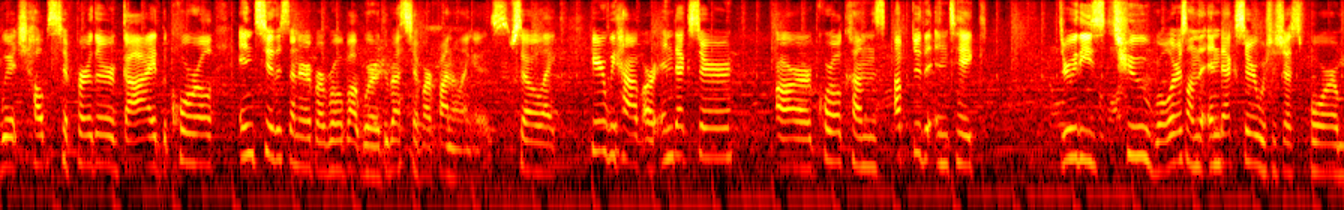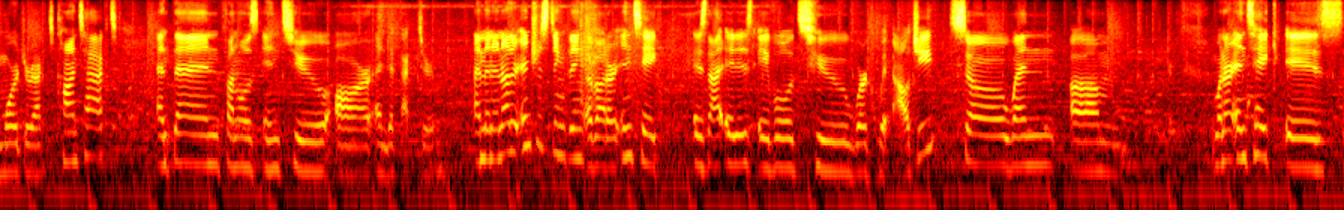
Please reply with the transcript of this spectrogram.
which helps to further guide the coral into the center of our robot where the rest of our funneling is. So like here we have our indexer, our coral comes up through the intake, through these two rollers on the indexer, which is just for more direct contact, and then funnels into our end effector. And then another interesting thing about our intake is that it is able to work with algae. So when um, when our intake is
